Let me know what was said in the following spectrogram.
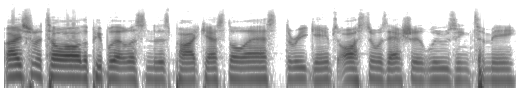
I just want to tell all the people that listen to this podcast: the last three games, Austin was actually losing to me,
